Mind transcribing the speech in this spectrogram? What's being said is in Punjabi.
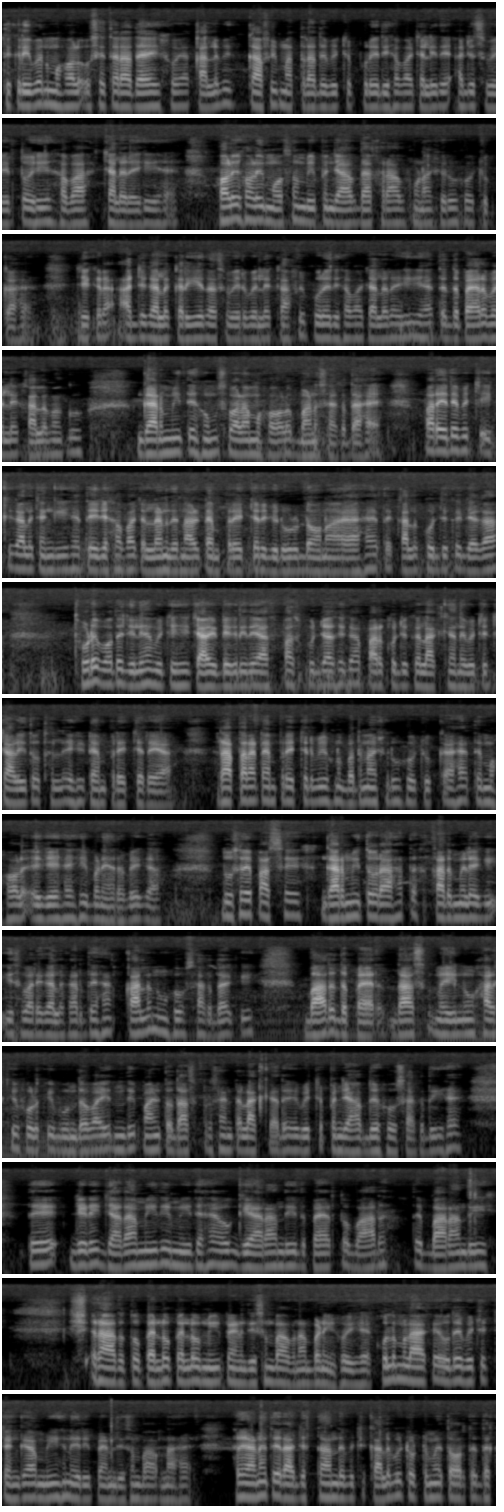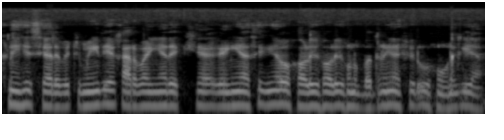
ਤਕਰੀਬਨ ਮਾਹੌਲ ਉਸੇ ਤਰ੍ਹਾਂ ਦਾ ਹੀ ਹੋਇਆ। ਕੱਲ ਵੀ ਕਾਫੀ ਮਾਤਰਾ ਦੇ ਵਿੱਚ ਪੂਰੇ ਦੀ ਹਵਾ ਚੱਲੀ ਤੇ ਅੱਜ ਸਵੇਰ ਤੋਂ ਹੀ ਹਵਾ ਚੱਲ ਰਹੀ ਹੈ। ਹੌਲੀ ਹੌਲੀ ਮੌਸਮ ਵੀ ਪੰਜਾਬ ਦਾ ਖਰਾਬ ਹੋਣਾ ਸ਼ੁਰੂ ਹੋ ਚੁੱਕਾ ਹੈ। ਜੇਕਰ ਅੱਜ ਗੱਲ ਕਰੀਏ ਤਾਂ ਸਵੇਰ ਵੇਲੇ ਕਾਫੀ ਪੂਰੇ ਦੀ ਹਵਾ ਚੱਲ ਰਹੀ ਹੈ ਤੇ ਦੁਪਹਿਰ ਵੇਲੇ ਕੱਲ ਵਾਂਗੂ ਗਰਮੀ ਤੇ ਹੁਮਸ ਵਾਲਾ ਮਾਹੌਲ ਬਣ ਸਕਦਾ ਹੈ। ਪਰ ਇਹਦੇ ਵਿੱਚ ਇੱਕ ਗੱਲ ਚੰਗੀ ਹੈ, ਤੇਜ਼ ਹਵਾ ਚੱਲਣ ਦੇ ਨਾਲ ਟੈਂਪਰੇਚਰ ਜ਼ਰੂਰ ਡਾਊਨ ਆਇਆ ਹੈ ਤੇ ਕੱਲ ਕੁਝ ਕੁ ਜਗ੍ਹਾ ਥੋੜੇ ਬਹੁਤੇ ਜ਼ਿਲ੍ਹਿਆਂ ਵਿੱਚ ਹੀ 40 ਡਿਗਰੀ ਦੇ ਆਸ-ਪਾਸ ਪੁੱਜਾ ਸੀਗਾ, ਪਰ ਕੁਝ ਕੁ ਇਲਾਕਿਆਂ ਦੇ ਵਿੱਚ 40 ਤੋਂ ਥੱਲੇ ਹੀ ਟੈਂਪਰੇਚਰ ਰਿਹਾ। ਰਾਤਾਂ ਦਾ ਟੈਂਪਰੇਚਰ ਵੀ ਹੁਣ ਵਧਣਾ ਸ਼ੁਰੂ ਹੋ ਚੁੱਕਾ ਹੈ ਤੇ ਮਾਹੌਲ ਅਜਿਹਾ ਹੀ ਬਣਿਆ ਰਹੇਗਾ। ਦੂਸਰੇ ਦੂਸਰੇ ਪਾਸੇ ਗਰਮੀ ਤੋਂ ਰਾਹਤ ਕਦ ਮਿਲੇਗੀ ਇਸ ਬਾਰੇ ਗੱਲ ਕਰਦੇ ਹਾਂ। ਕੱਲ ਨੂੰ ਹੋ ਸਕਦਾ ਕਿ ਬਾਅਦ ਦੁਪਹਿਰ 10 ਮਈ ਨੂੰ ਹਲਕੀ ਫੁਲਕੀ ਬੂੰਦਾਬਾਂਦੀ 5 ਤੋਂ 10% ਇਲਾਕਿਆਂ ਦੇ ਵਿੱਚ ਪੰਜਾਬ ਦੇ ਹੋ ਸਕਦੀ ਹੈ ਤੇ ਜਿਹੜੀ ਜ਼ਿਆਦਾ ਮੀਂਹ ਦੀ ਉਮੀਦ ਹੈ ਉਹ 11 ਦੀ ਦੁਪਹਿਰ ਤੋਂ ਬਾਅਦ ਤੇ 12 ਦੀ ਰਾਤ ਤੋਂ ਪਹਿਲੋਂ ਪਹਿਲੋਂ ਮੀਂਹ ਪੈਣ ਦੀ ਸੰਭਾਵਨਾ ਬਣੀ ਹੋਈ ਹੈ। ਕੁੱਲ ਮਿਲਾ ਕੇ ਉਹਦੇ ਵਿੱਚ ਚੰਗਾ ਮੀਂਹ ਹਨੇਰੀ ਪੈਣ ਦੀ ਸੰਭਾਵਨਾ ਹੈ। ਹਰਿਆਣਾ ਤੇ ਰਾਜਸਥਾਨ ਦੇ ਵਿੱਚ ਕੱਲ ਵੀ ਟੁੱਟਵੇਂ ਤੌਰ ਤੇ ਦੱਖਣੀ ਹਿੱਸਿਆਂ ਦੇ ਵਿੱਚ ਮੀਂਹ ਦੀਆਂ ਕਾਰਵਾਈਆਂ ਦੇਖੀਆਂ ਗਈਆਂ ਸੀਗੀਆਂ। ਉਹ ਹੌਲੀ ਹੌਲੀ ਹੁਣ ਵਧਣੀਆਂ ਸ਼ੁਰੂ ਹੋਣਗੀਆਂ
